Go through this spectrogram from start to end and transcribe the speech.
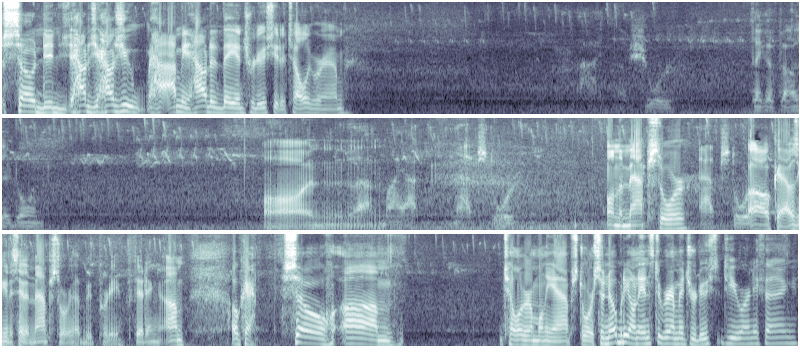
So did how did you how did you I mean how did they introduce you to Telegram? I'm not sure. I think I found it on On uh, my app, app store. on the Map Store. App store. Oh, okay. I was going to say the Map Store. That'd be pretty fitting. Um, okay. So um, Telegram on the App Store. So nobody on Instagram introduced it to you or anything.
